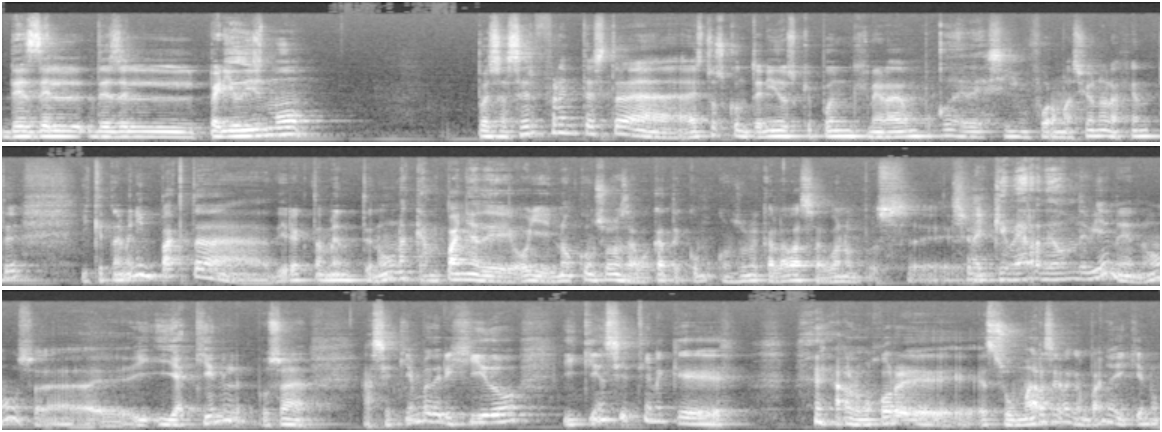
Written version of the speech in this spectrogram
desde, el, desde el periodismo pues hacer frente a, esta, a, estos contenidos que pueden generar un poco de desinformación a la gente y que también impacta directamente, ¿no? Una campaña de, oye, no consumes aguacate, consume calabaza. Bueno, pues eh, hay que ver de dónde viene, ¿no? O sea, eh, y, a quién, o sea, hacia quién va dirigido y quién sí tiene que, a lo mejor, eh, sumarse a la campaña y quién no.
